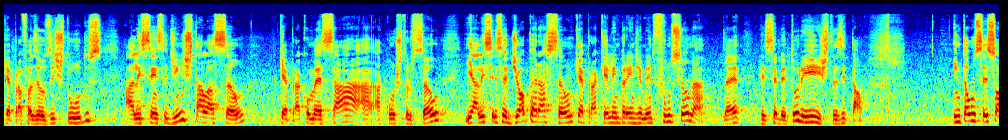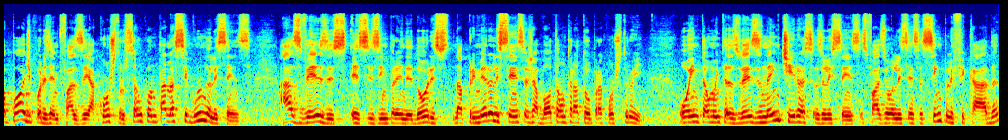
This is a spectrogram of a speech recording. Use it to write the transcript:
que é para fazer os estudos, a licença de instalação, que é para começar a, a, construção, e a licença de operação, que é para aquele empreendimento funcionar, né? receber turistas e tal. Então você só pode, por exemplo, fazer a construção quando está na segunda licença. Às vezes, esses empreendedores, na primeira licença, já botam um trator para construir. Ou então, muitas vezes, nem tiram essas licenças, fazem uma licença simplificada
